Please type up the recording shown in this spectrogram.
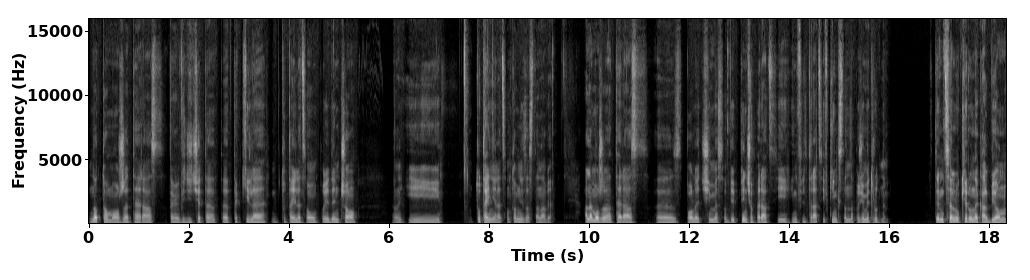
No to może teraz, tak jak widzicie, te, te, te kile tutaj lecą pojedynczo i tutaj nie lecą, to mnie zastanawia. Ale może teraz y, polecimy sobie 5 operacji infiltracji w Kingston na poziomie trudnym. W tym celu kierunek Albion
